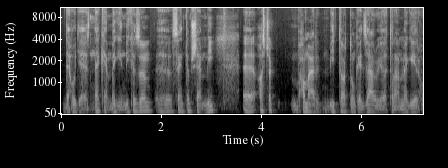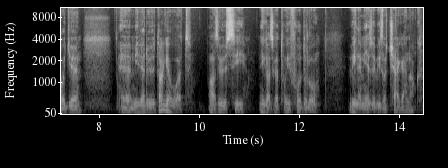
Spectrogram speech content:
De hogy ez nekem megint mi közöm, szerintem semmi. Az csak, ha már itt tartunk, egy zárójelet talán megér, hogy mivel ő tagja volt az őszi igazgatói forduló véleményező bizottságának,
